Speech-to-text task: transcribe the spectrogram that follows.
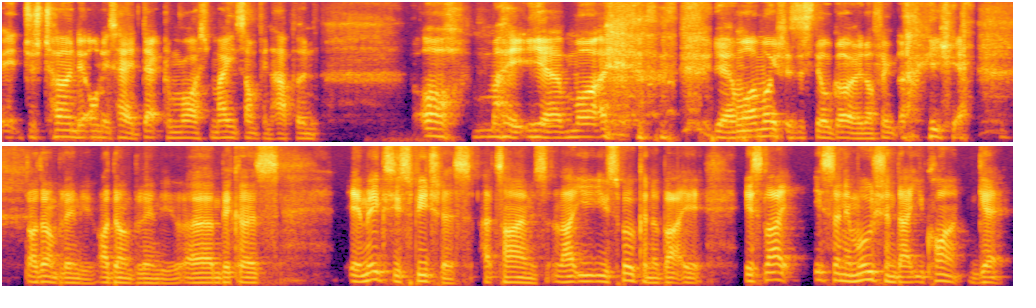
it just turned it on its head. Declan Rice made something happen. Oh, mate, yeah, my yeah, my emotions are still going. I think that yeah. I don't blame you. I don't blame you um, because it makes you speechless at times. Like you, you've spoken about it. It's like it's an emotion that you can't get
